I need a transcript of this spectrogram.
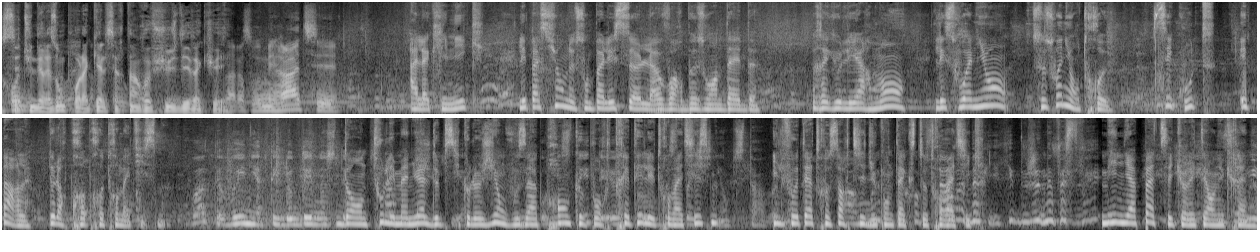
C'est une des raisons pour laquelle certains refusent d'évacuer. À la clinique, les patients ne sont pas les seuls à avoir besoin d'aide. Régulièrement, les soignants se soignent entre eux, s'écoutent et parlent de leur propre traumatisme. Dans tous les manuels de psychologie, on vous apprend que pour traiter les traumatismes, il faut être sorti du contexte traumatique. Mais il n'y a pas de sécurité en Ukraine.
